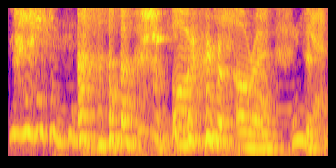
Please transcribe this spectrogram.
or, all right. So, yeah.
